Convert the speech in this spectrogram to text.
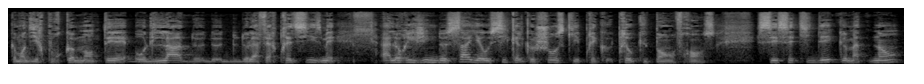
comment dire, pour commenter au-delà de, l'affaire précise. Mais à l'origine de ça, il y a aussi quelque chose qui est préoccupant en France. C'est cette idée que maintenant,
